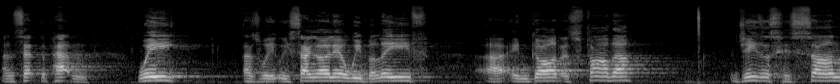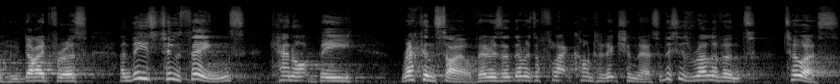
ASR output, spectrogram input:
and set the pattern. We, as we, we sang earlier, we believe uh, in God as Father, Jesus, his Son, who died for us, and these two things cannot be reconciled. There is a, there is a flat contradiction there. So this is relevant to us.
